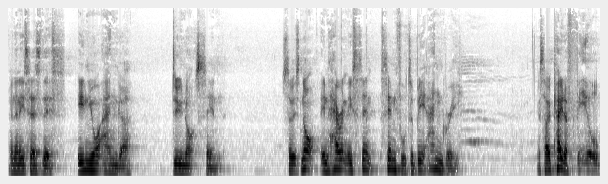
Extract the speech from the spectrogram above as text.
And then he says this in your anger, do not sin. So it's not inherently sin- sinful to be angry. It's okay to feel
